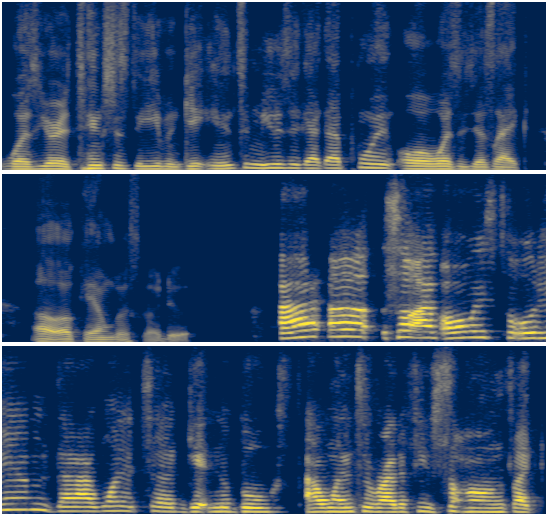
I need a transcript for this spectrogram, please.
was your intentions to even get into music at that point, or was it just like, "Oh, okay, I'm just gonna do it"? I uh so I've always told him that I wanted to get in the booth. I wanted to write a few songs like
